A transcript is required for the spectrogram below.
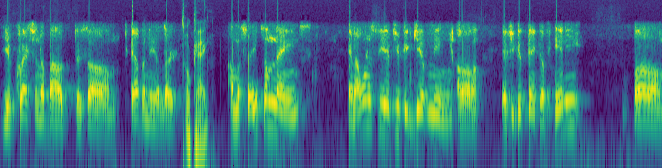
your question about this um, Ebony alert. Okay. I'm gonna say some names, and I want to see if you could give me, uh, if you could think of any uh,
